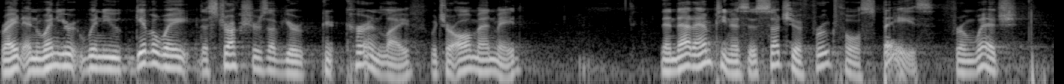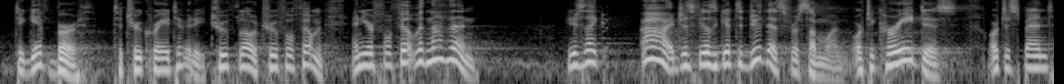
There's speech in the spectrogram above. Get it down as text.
right? And when, you when you give away the structures of your current life, which are all man-made, then that emptiness is such a fruitful space from which to give birth to true creativity, true flow, true fulfillment. And you're fulfilled with nothing. You're just like, ah, oh, it just feels good to do this for someone, or to create this, or to spend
